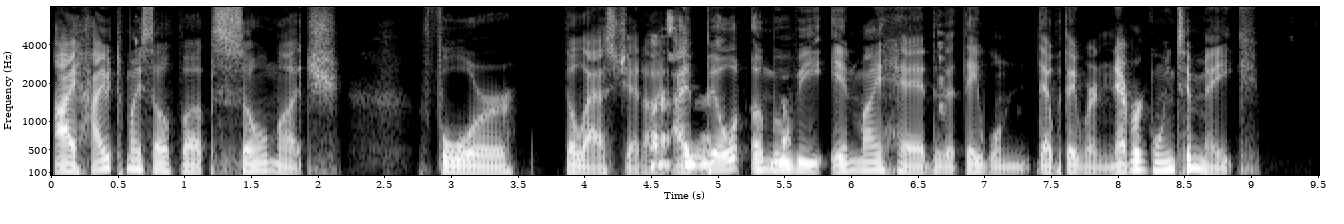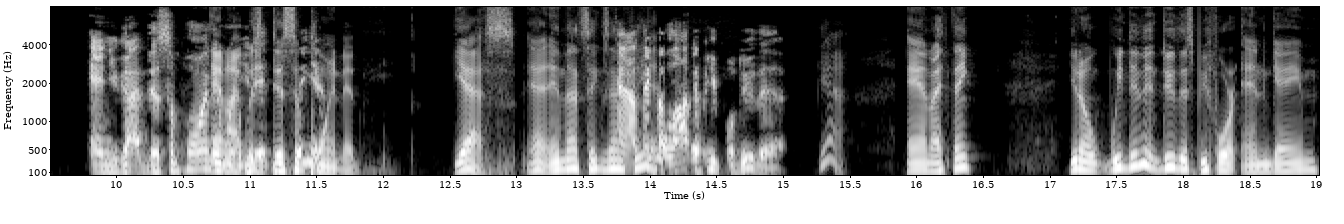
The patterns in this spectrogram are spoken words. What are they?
I hyped myself up so much for the Last Jedi. Last I built a movie in my head that they will that they were never going to make, and you got disappointed. And I was disappointed. Yes, and, and that's exactly. And I think it. a lot of people do that. Yeah, and I think you know we didn't do this before Endgame.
